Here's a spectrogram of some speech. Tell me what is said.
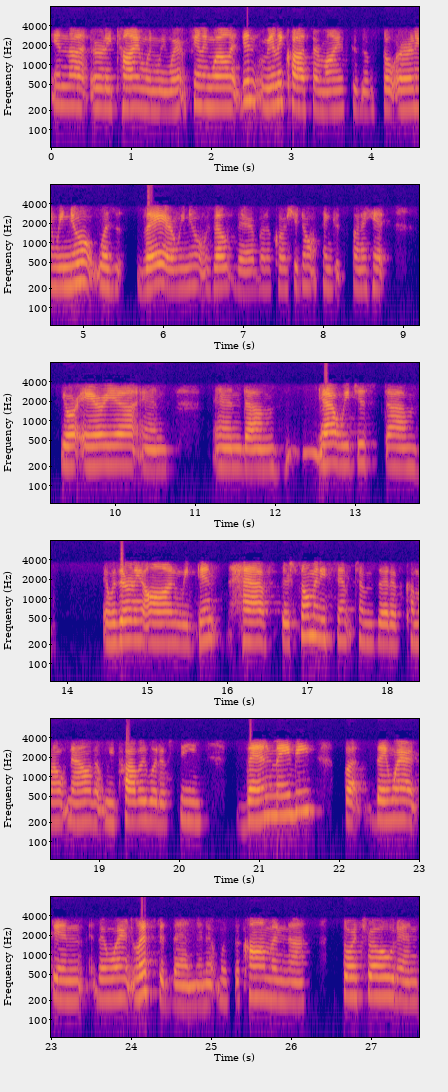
in that early time when we weren't feeling well, it didn't really cross our minds because it was so early. We knew it was there. We knew it was out there, but of course, you don't think it's going to hit your area and and um, yeah, we just um, it was early on. We didn't have. There's so many symptoms that have come out now that we probably would have seen then, maybe, but they weren't in. They weren't listed then, and it was the common uh, sore throat and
